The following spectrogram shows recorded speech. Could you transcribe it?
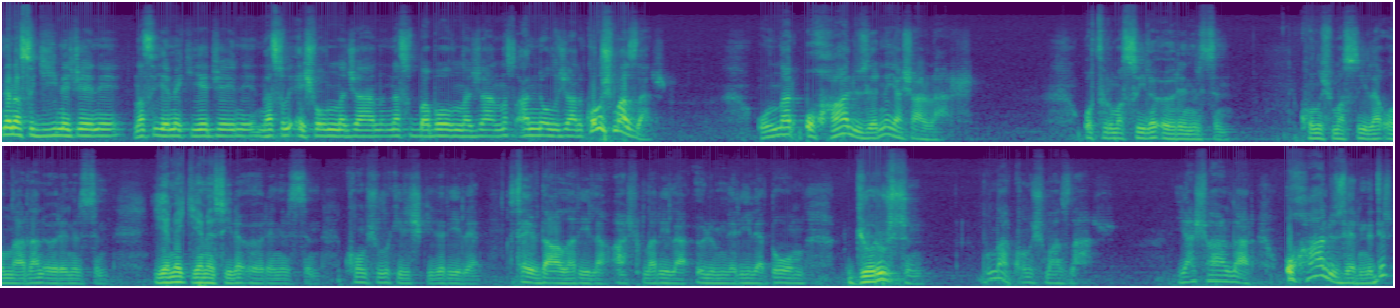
ne nasıl giyineceğini, nasıl yemek yiyeceğini, nasıl eş olunacağını, nasıl baba olunacağını, nasıl anne olacağını konuşmazlar. Onlar o hal üzerine yaşarlar. Oturmasıyla öğrenirsin. Konuşmasıyla onlardan öğrenirsin. Yemek yemesiyle öğrenirsin. Komşuluk ilişkileriyle, sevdalarıyla, aşklarıyla, ölümleriyle, doğum görürsün. Bunlar konuşmazlar. Yaşarlar. O hal üzerindedir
